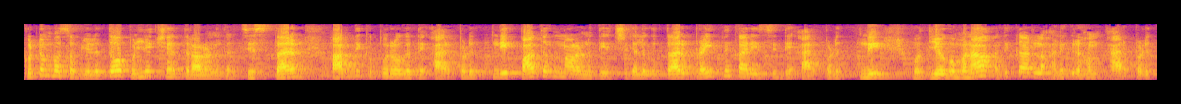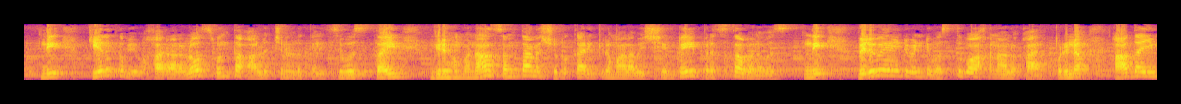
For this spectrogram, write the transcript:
కుటుంబ సభ్యులతో పుణ్యక్షేత్రాలను దర్శిస్తారు. ఆర్థిక పురోగతి ఏర్పడుతుంది. పాత రుణాలను తీర్చగలుగుతారు. ప్రయత్నకారి సిద్ధి ఏర్పడుతుంది. ఉద్యోగమున అధికారుల అనుగ్రహం ఏర్పడుతుంది. కీలక వ్యవహారాలలో సొంత ఆలోచనలు కలిసి వస్తాయి. గృహమున సంతాన శుభకార్య కార్యక్రమాల విషయంపై ప్రస్తావన వస్తుంది. విలువైనటువంటి వస్తు వాహనాలు ఏర్పడిన ఆదాయం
